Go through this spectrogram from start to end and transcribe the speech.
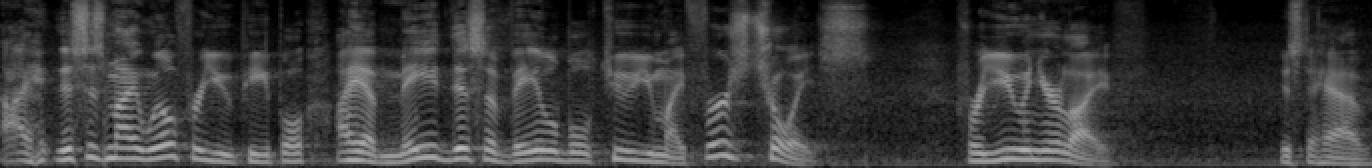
I, this is my will for you, people. I have made this available to you. My first choice for you in your life is to have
